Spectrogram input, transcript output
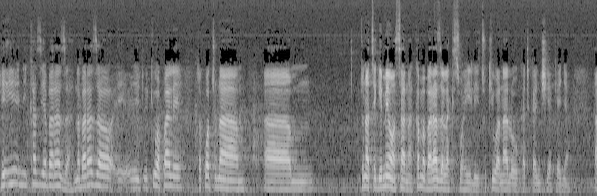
Hii, ni kazi ya baraza, na baraza eh, ikiwa pale tutakuwa tuna um, tunategemewa sana kama baraza la Kiswahili tukiwa nalo katika nchi ya Kenya. Uh,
